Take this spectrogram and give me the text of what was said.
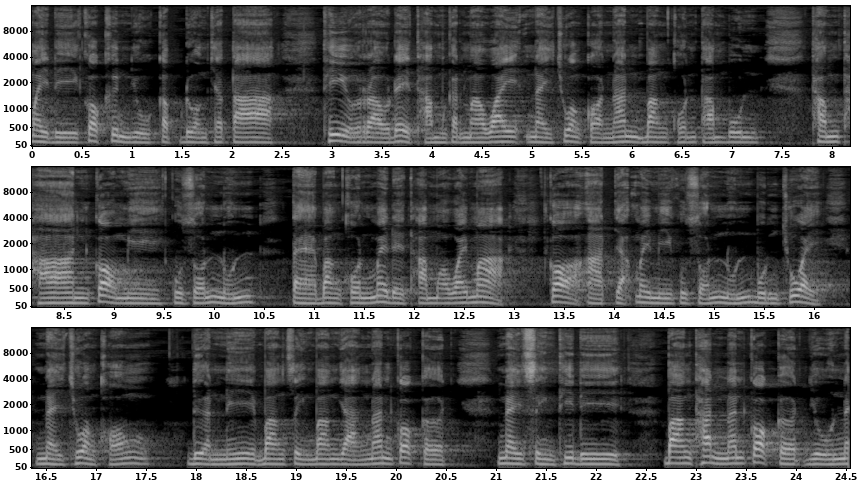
ไม่ดีก็ขึ้นอยู่กับดวงชะตา ที่เราได้ทำกันมาไว้ในช่วงก่อนนั้นบางคนทำบุญทำทานก็มีกุศลหนุน แต่บางคนไม่ได้ทำเอาไว้มาก ก็อาจจะไม่มีกุศลหนุนบุญช่วยในช่วงของเดือนนี้บางสิ่งบางอย่างนั้นก็เกิดในสิ่งที่ดี บางท่านนั้นก็เกิดอยู่ใน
